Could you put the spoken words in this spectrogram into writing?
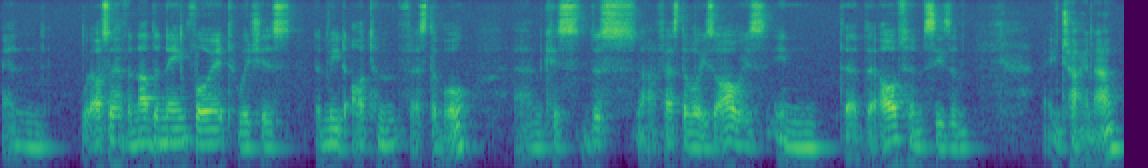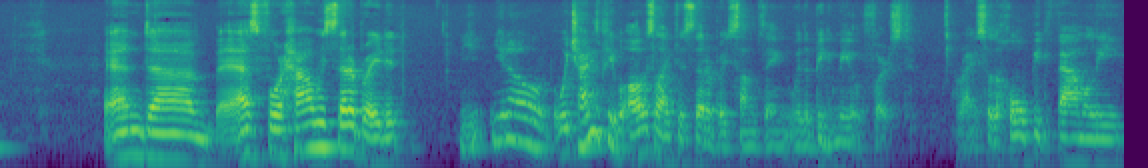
and We also have another name for it, which is the Mid Autumn Festival, and because this uh, festival is always in the, the autumn season in China. And um, as for how we celebrate it, you, you know, we Chinese people always like to celebrate something with a big meal first, right? So the whole big family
